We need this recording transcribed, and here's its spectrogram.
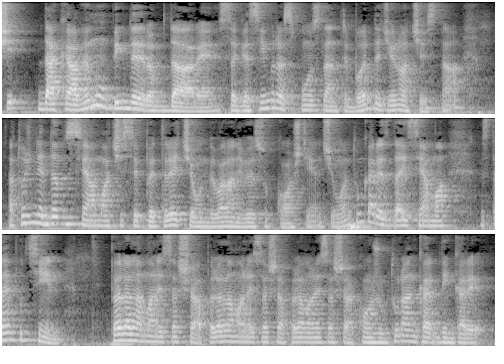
Și dacă avem un pic de răbdare să găsim răspuns la întrebări de genul acesta, atunci ne dăm seama ce se petrece undeva la nivel subconștient. Și în momentul în care îți dai seama, stai puțin, pe ăla l-am ales așa, pe ăla l-am ales așa, pe ăla l-am ales așa, conjunctura în care, din care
